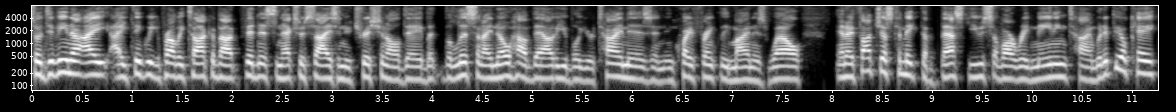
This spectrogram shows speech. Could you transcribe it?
So Davina, I, I think we could probably talk about fitness and exercise and nutrition all day, but but listen, I know how valuable your time is, and, and quite frankly, mine as well. And I thought just to make the best use of our remaining time, would it be okay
